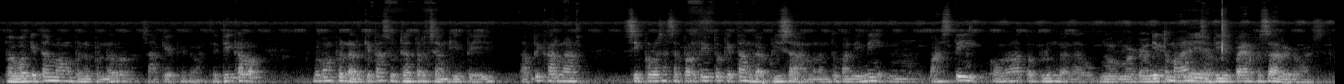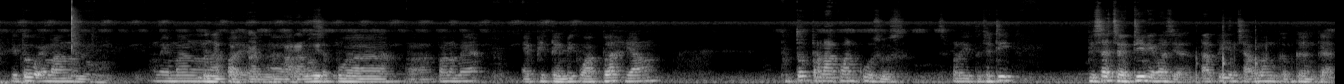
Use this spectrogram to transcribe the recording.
bahwa kita memang benar-benar sakit gitu. Jadi kalau memang benar kita sudah terjangkiti, tapi karena siklusnya seperti itu kita nggak bisa menentukan ini pasti corona atau belum nggak tahu. Nah, makanya itu makanya iya. jadi PR besar itu mas. Itu emang memang apa ya, eh, paranoid. sebuah eh, apa namanya epidemik wabah yang butuh perlakuan khusus seperti itu. Jadi bisa jadi nih mas ya, tapi insya Allah enggak enggak, enggak.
